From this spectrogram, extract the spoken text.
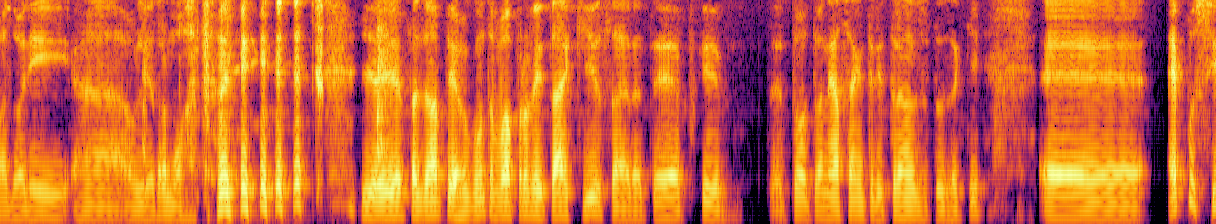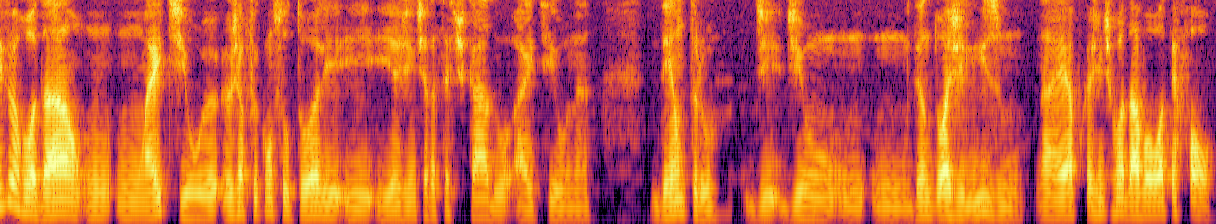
Eu adorei a, letra morta. e aí, fazer uma pergunta, vou aproveitar aqui, Sara, até porque tô nessa entre trânsitos aqui. É, é possível rodar um, um ITU? Eu, eu já fui consultor e, e, e, a gente era certificado ITU, né? Dentro de, de um, um, dentro do agilismo, na época a gente rodava o waterfall.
